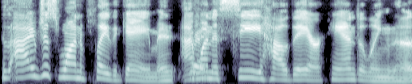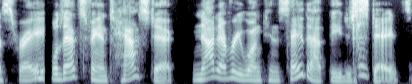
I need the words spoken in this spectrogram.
Because I just want to play the game and I Right. want to see how they are handling this, right? Well, that's fantastic. Not everyone can say that these days.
